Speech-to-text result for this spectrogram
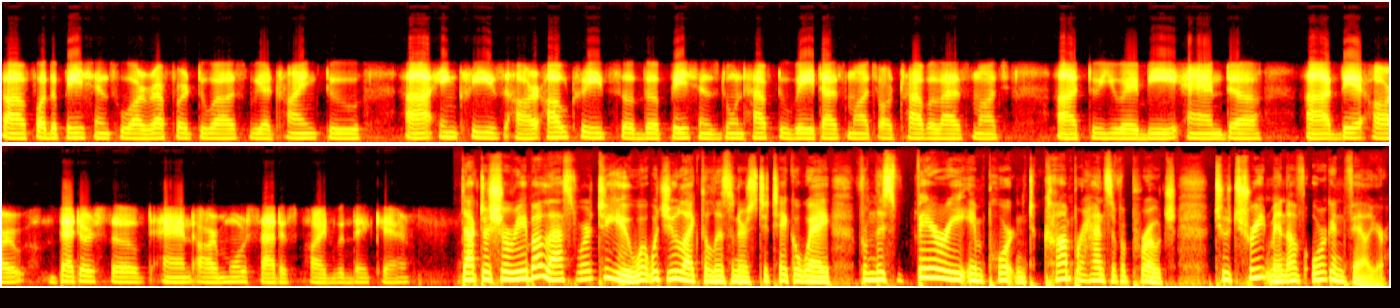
uh, for the patients who are referred to us. We are trying to uh, increase our outreach so the patients don't have to wait as much or travel as much uh, to UAB and uh, uh, they are better served and are more satisfied with their care. Dr. Shoreibah, last word to you. What would you like the listeners to take away from this very important, comprehensive approach to treatment of organ failure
